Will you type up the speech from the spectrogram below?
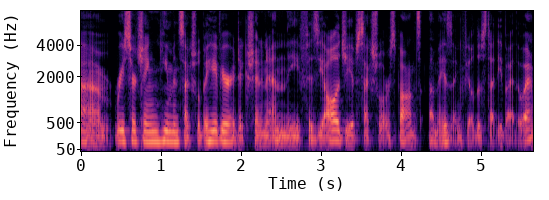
um, researching human sexual behavior, addiction, and the physiology of sexual response, amazing field of study, by the way.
